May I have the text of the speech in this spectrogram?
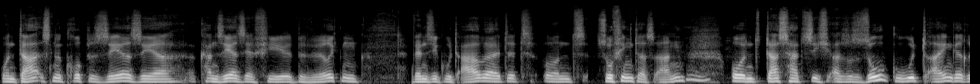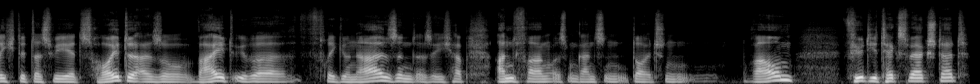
Und da ist eine Gruppe sehr, sehr, kann sehr, sehr viel bewirken wenn sie gut arbeitet. Und so fing das an. Mhm. Und das hat sich also so gut eingerichtet, dass wir jetzt heute also weit über regional sind. Also ich habe Anfragen aus dem ganzen deutschen Raum für die Textwerkstatt.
